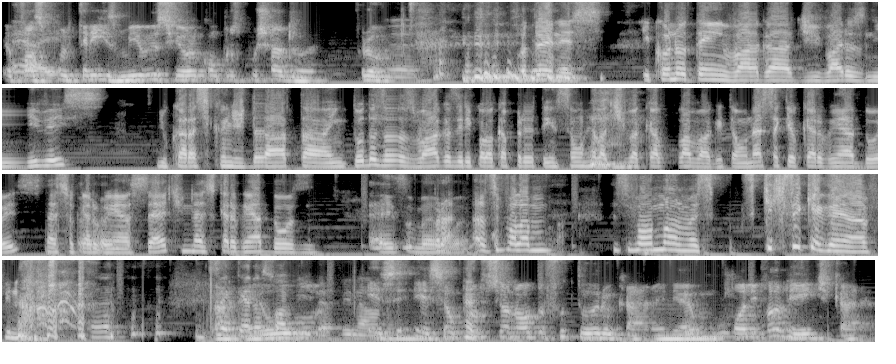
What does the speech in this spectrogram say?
Eu É, faço aí- por 3 mil e o senhor compra os puxador. Pronto. É. Ô, Denis, e quando tem vaga de vários níveis e o cara se candidata em todas as vagas, ele coloca a pretensão relativa àquela vaga. Então, nessa aqui eu quero ganhar dois, nessa eu quero ganhar sete, nessa eu quero ganhar 12. é isso mesmo. Pra- você fala, você fala, mano, mas o que, que você quer ganhar afinal? O que você quer da eu- sua vida, afinal? Esse, esse é o profissional do futuro, cara. Ele é um polivalente, cara.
